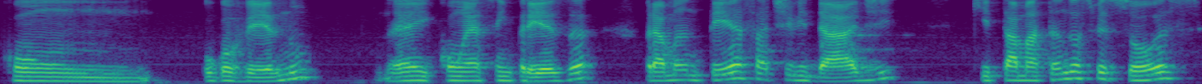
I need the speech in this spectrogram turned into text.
com o governo, né, e com essa empresa para manter essa atividade que está matando as pessoas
